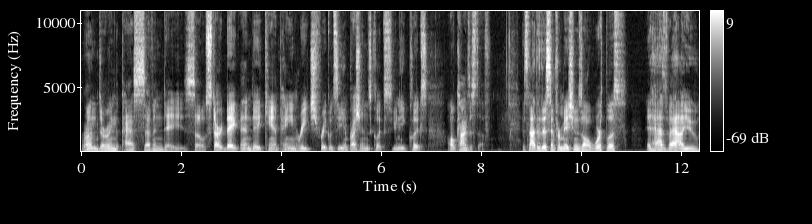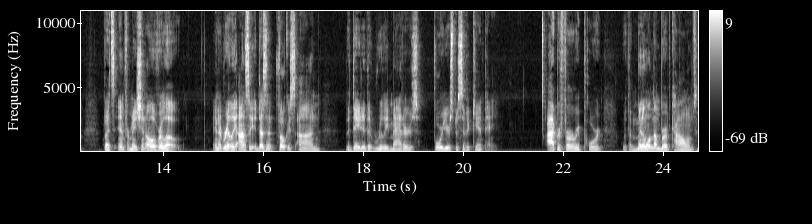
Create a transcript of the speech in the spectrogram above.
run during the past seven days. So, start date, end date, campaign, reach, frequency, impressions, clicks, unique clicks, all kinds of stuff. It's not that this information is all worthless, it has value, but it's information overload. And it really, honestly, it doesn't focus on the data that really matters for your specific campaign. I prefer a report with a minimal number of columns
